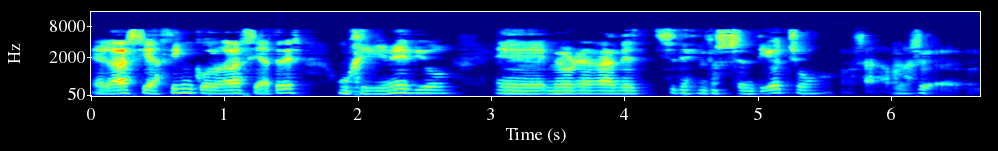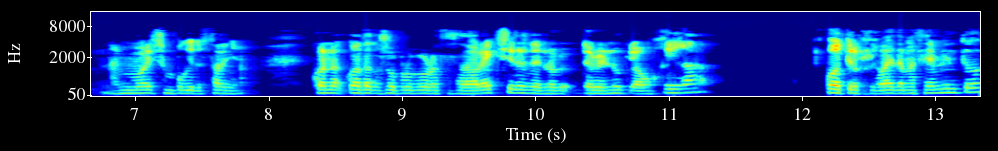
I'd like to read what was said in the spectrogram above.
Galaxy A5, el Galaxy A3, un giga y medio, eh, memoria RAM de 768, o sea, una, una memoria es un poquito extraña. Cuenta, con su propio procesador Exynos de doble núcleo a 1 giga, 4 GB de almacenamiento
